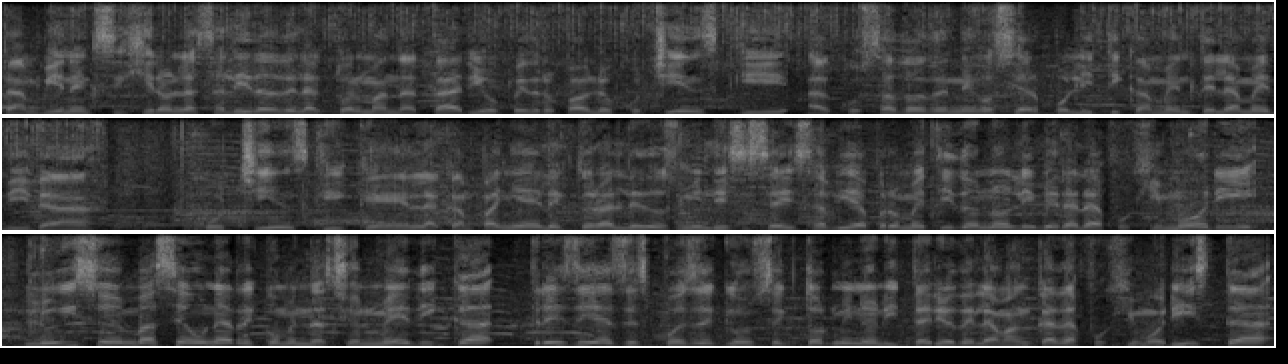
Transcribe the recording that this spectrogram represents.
También exigieron la salida del actual mandatario Pedro Pablo Kuczynski, acusado de negociar políticamente la medida. Kuczynski, que en la campaña electoral de 2016 había prometido no liberar a Fujimori, lo hizo en base a una recomendación médica tres días después de que un sector minoritario de la bancada fujimorista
